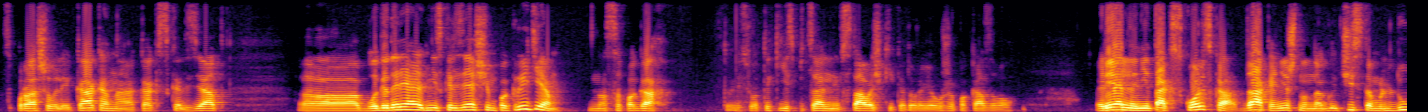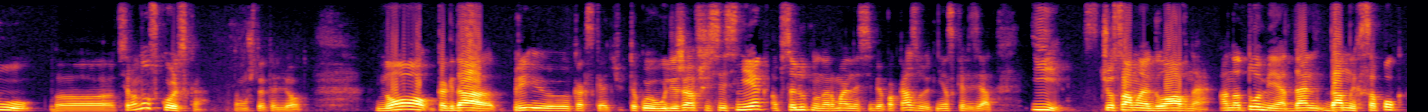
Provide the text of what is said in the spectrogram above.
спрашивали, как она, как скользят. А, благодаря нескользящим покрытиям на сапогах то есть вот такие специальные вставочки, которые я уже показывал. Реально не так скользко. Да, конечно, на чистом льду э, все равно скользко, потому что это лед. Но когда, при, э, как сказать, такой улежавшийся снег абсолютно нормально себя показывают, не скользят. И, что самое главное, анатомия данных сапог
